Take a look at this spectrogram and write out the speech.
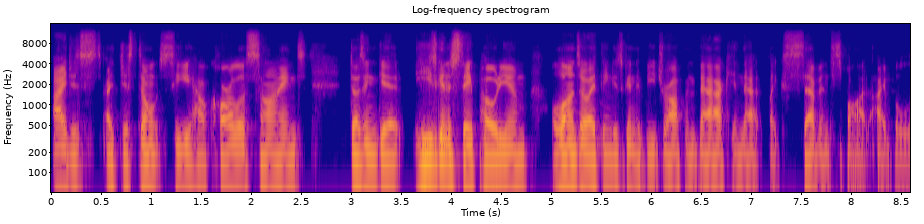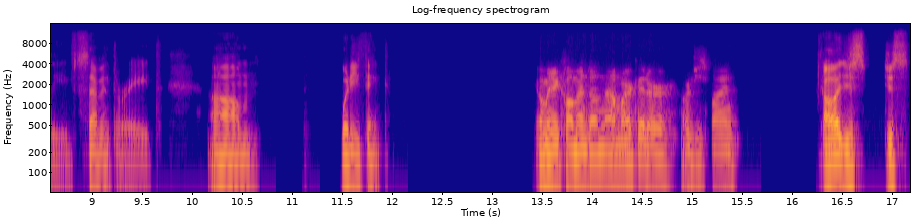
I just I just don't see how Carlos Sainz doesn't get he's going to stay podium. Alonso, I think, is going to be dropping back in that like seventh spot, I believe, seventh or eighth. Um, what do you think? You want me to comment on that market or or just fine? Oh, just just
